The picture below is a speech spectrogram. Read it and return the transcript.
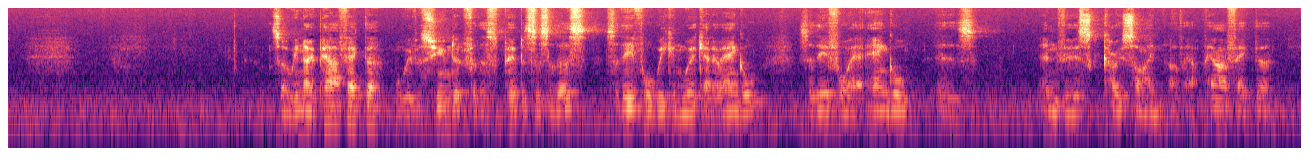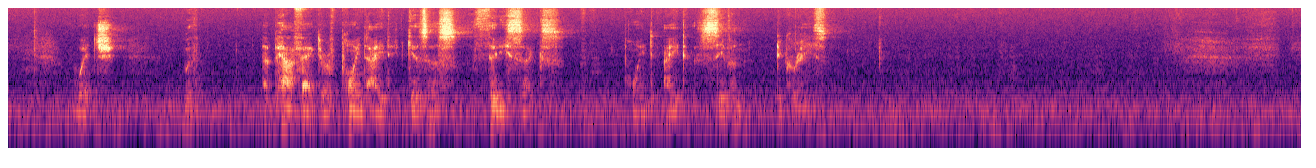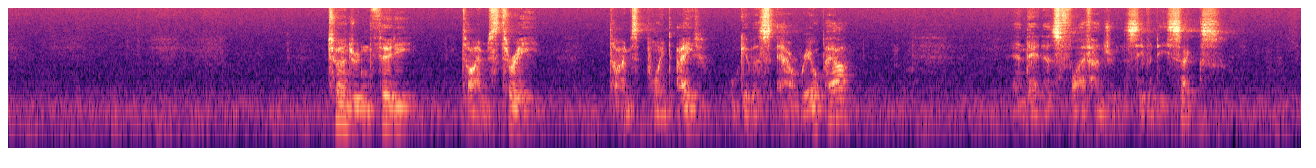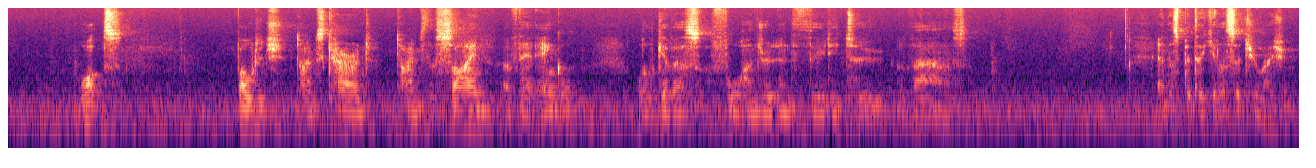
So we know power factor, we've assumed it for the purposes of this, so therefore we can work out our angle. So therefore our angle is inverse cosine of our power factor, which with a power factor of 0.8 gives us 36.87 degrees. Two hundred and thirty times three times 0.8 will give us our real power, and that is 576 watts. Voltage times current times the sine of that angle will give us 432 vars in this particular situation.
